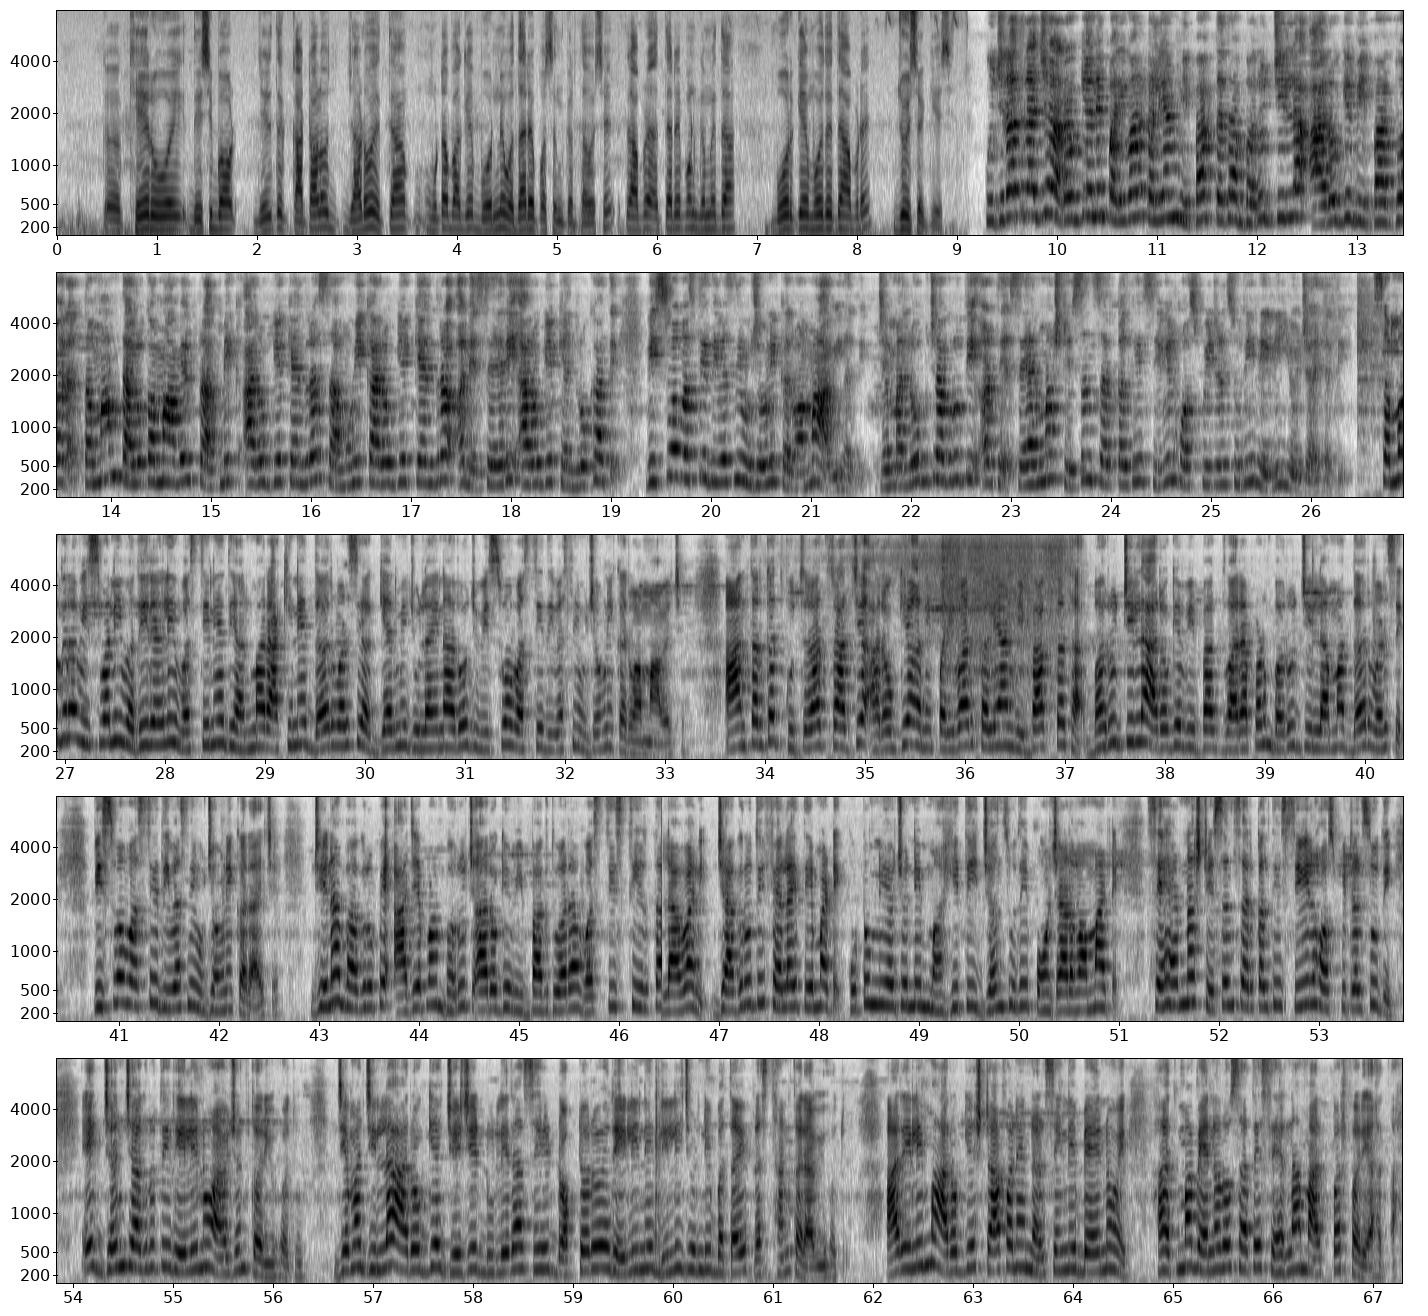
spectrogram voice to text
ખેર હોય, દેશી બાવળ, જે રીતે કાંટાળો ઝાડ હોય, ત્યાં મોટાભાગે બોરને વધારે પસંદ કરતા હોય છે. તો આપણે અત્યારે પણ ગમે ત્યાં બોર કેમ હોય તો ત્યાં આપણે જોઈ શકીએ છીએ. ગુજરાત રાજ્ય આરોગ્ય અને પરિવાર કલ્યાણ વિભાગ તથા ભરૂચ જિલ્લા આરોગ્ય વિભાગ દ્વારા તમામ તાલુકામાં આવેલ પ્રાથમિક આરોગ્ય કેન્દ્ર, સામૂહિક આરોગ્ય કેન્દ્ર અને શહેરી આરોગ્ય કેન્દ્રો ખાતે વિશ્વ વસ્તી દિવસની ઉજવણી કરવામાં આવી હતી, જેમાં લોક જાગૃતિ અર્થે શહેરમાં સ્ટેશન સર્કલથી સિવિલ હોસ્પિટલ સુધી રેલી યોજાઈ હતી. સમગ્ર વિશ્વની વધી રહેલી વસ્તીને ધ્યાનમાં રાખીને દર વર્ષે અગિયારમી જુલાઈના રોજ વિશ્વ વસ્તી દિવસની ઉજવણી કરવામાં આવે છે. આ અંતર્ગત ગુજરાત રાજ્ય આરોગ્ય અને પરિવાર કલ્યાણ વિભાગ તથા ભરૂચ જિલ્લા આરોગ્ય વિભાગ દ્વારા પણ ભરૂચ જિલ્લામાં દર વર્ષે વિશ્વ વસ્તી દિવસની ઉજવણી કરાય છે. જેના ભાગરૂપે આજે પણ ભરૂચ આરોગ્ય વિભાગ દ્વારા વસ્તી સ્થિરતા લાવવાની જાગૃતિ ફેલાય તે માટે કુટુંબ નિયોજનની માહિતી જન સુધી પહોંચાડવા માટે શહેરના સ્ટેશન સર્કલથી સિવિલ હોસ્પિટલ સુધી એક જનજાગૃતિ રેલીનું આયોજન કર્યું હતું. જેમાં જિલ્લા આરોગ્ય જે જે ડુલેરા સહિત ડોક્ટરોએ રેલીને લીલી ઝંડી બતાવી પ્રસ્થાન કરાવ્યું હતું. આ રેલીમાં આરોગ્ય સ્ટાફ અને નર્સિંગની બહેનોએ હાથમાં બેનરો સાથે શહેરના માર્ગ પર ફર્યા હતા.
